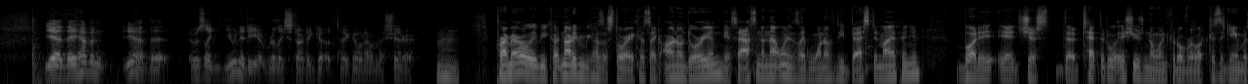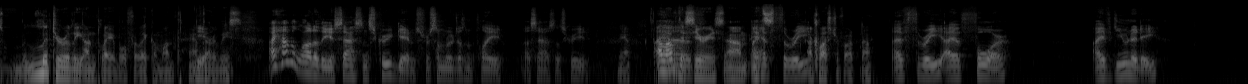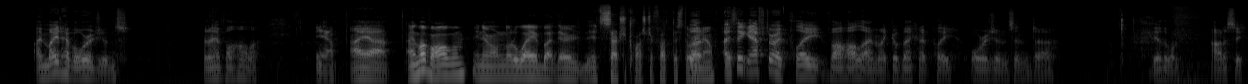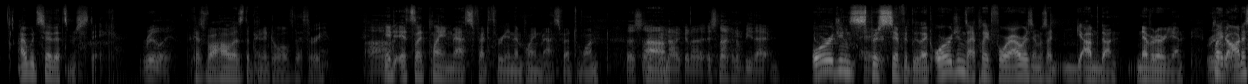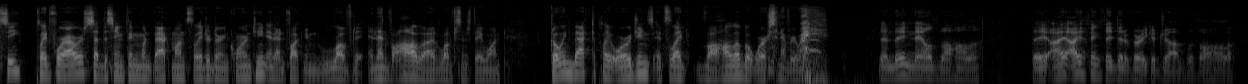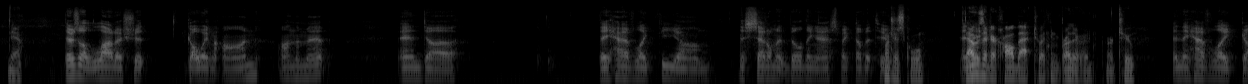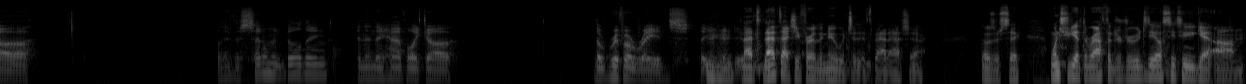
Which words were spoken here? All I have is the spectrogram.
Yeah, they haven't. Yeah, the it was like Unity. It really started go, to go down the shitter. Hmm. Primarily because, not even because of story, because like Arno Dorian, the assassin in that one, is like one of the best in my opinion. But it, it's just the technical issues no one could overlook because the game was literally unplayable for like a month after Yeah. release. I have a lot of the Assassin's Creed games for someone who doesn't play Assassin's Creed. Yeah, I, I love have- this series. Um, I have it's three. a clusterfuck though. I have three. I have four. I have Unity. I might have Origins, and I have Valhalla. Yeah, I uh, I love all of them in their own little way, but they're it's such a clusterfuck the story But now. I think after I play Valhalla, I might go back and I play Origins and uh, the other one, Odyssey. I would say that's a mistake Really? because Valhalla is the pinnacle of the three. Uh, It, it's like playing Mass Effect three and then playing Mass Effect one. that's like um, you're not gonna. It's not gonna be that. Origins compared. specifically, like Origins, I played four hours and was like, yeah, I'm done, never again. Played Odyssey, played four hours, said the same thing, went back months later during quarantine, and then fucking loved it. And then Valhalla, I've loved since day one. Going back to play Origins, it's like Valhalla but worse in every way. Then they nailed Valhalla. They, I, I think they did a very good job with Valhalla. Yeah. There's a lot of shit going on on the map, and uh, they have like the um the settlement building aspect of it too. which is cool. and that they, was like a callback to I think Brotherhood or two. and they have like uh, well, they have the settlement building, and then they have like uh the river raids that you can do. Mm-hmm. That's that's actually fairly new, which is it's badass. Yeah, those are sick. Once you get the Wrath of the Druids DLC too, you get um,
